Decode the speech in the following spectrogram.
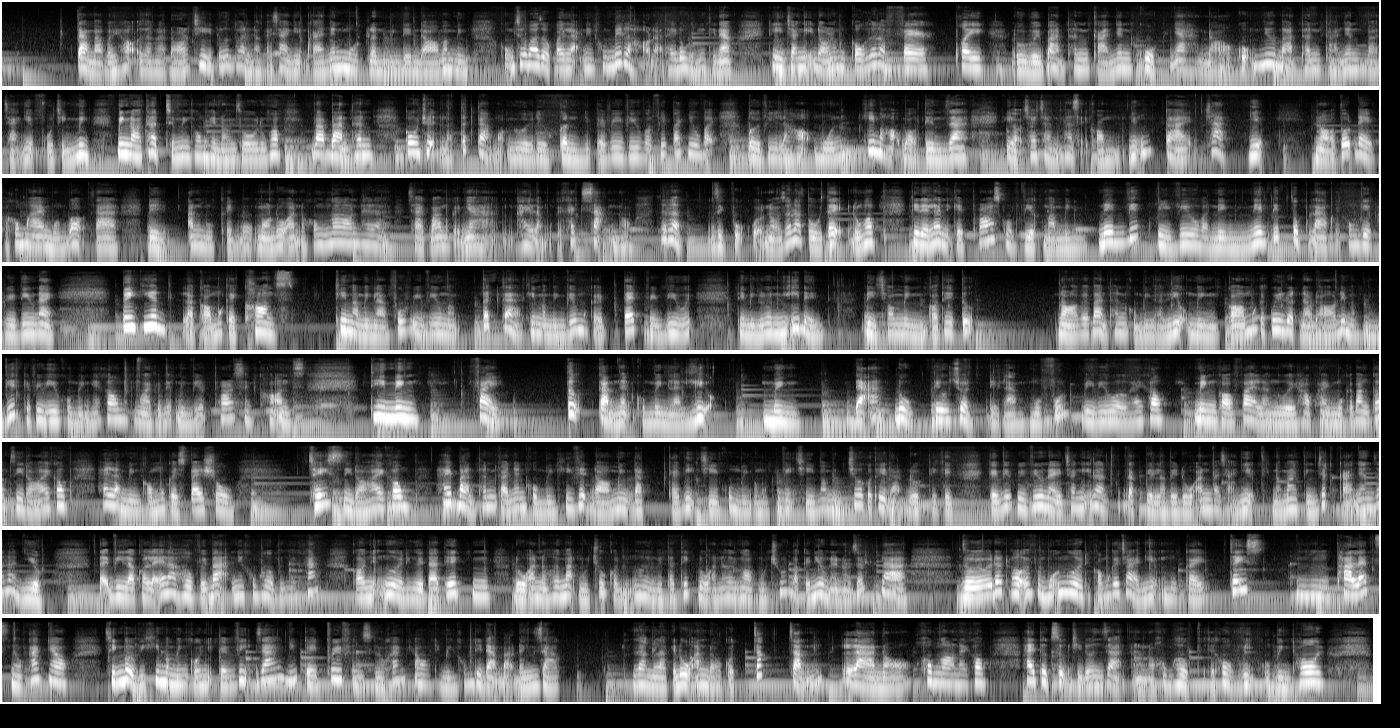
đảm bảo với họ rằng là đó chỉ đơn thuần là cái trải nghiệm cá nhân một lần mình đến đó mà mình cũng chưa bao giờ quay lại nên không biết là họ đã thay đổi như thế nào. Thì trang nghĩ đó là một câu rất là fair play đối với bản thân cá nhân của nhà hàng đó cũng như bản thân cá nhân và trải nghiệm của chính mình. Mình nói thật chứ mình không hề nói dối đúng không? Và bản thân câu chuyện là tất cả mọi người đều cần những cái review và feedback như vậy bởi vì là họ muốn khi mà họ bỏ tiền ra thì họ chắc chắn là sẽ có những cái trải nghiệm nó tốt đẹp và không ai muốn bỏ ra để ăn một cái món đồ ăn nó không ngon hay là trải qua một cái nhà hàng hay là một cái khách sạn nó rất là, dịch vụ của nó rất là tồi tệ, đúng không? Thì đấy là những cái pros của việc mà mình nên viết review và mình nên tiếp tục làm cái công việc review này. Tuy nhiên là có một cái cons. Khi mà mình làm food review mà, tất cả khi mà mình viết một cái bad review ấy, thì mình luôn nghĩ đến để cho mình có thể tự nói với bản thân của mình là liệu mình có một cái quy luật nào đó để mà mình viết cái review của mình hay không, ngoài cái việc mình viết pros and cons, thì mình phải tự cảm nhận của mình là liệu mình đã đủ tiêu chuẩn để làm một food reviewer hay không, mình có phải là người học hành một cái bằng cấp gì đó hay không, hay là mình có một cái special taste gì đó hay không, hay bản thân cá nhân của mình khi viết đó mình đặt cái vị trí của mình ở một cái vị trí mà mình chưa có thể đạt được thì cái cái việc review này trang nghĩ là đặc biệt là về đồ ăn và trải nghiệm thì nó mang tính chất cá nhân rất là nhiều. Tại vì là có lẽ là hợp với bạn nhưng không hợp với người khác. Có những người thì người ta thích đồ ăn nó hơi mặn một chút, có những người người ta thích đồ ăn hơi ngọt một chút và cái điều này nó rất là giới ơi đất hỡi và mỗi người thì có một cái trải nghiệm, một cái taste palette nó khác nhau. Chính bởi vì khi mà mình có những cái vị giác, những cái preference nó khác nhau thì mình không thể đảm bảo đánh giá rằng là cái đồ ăn đó có chắc chắn là nó không ngon hay không? Hay thực sự chỉ đơn giản là nó không hợp với cái khẩu vị của mình thôi?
